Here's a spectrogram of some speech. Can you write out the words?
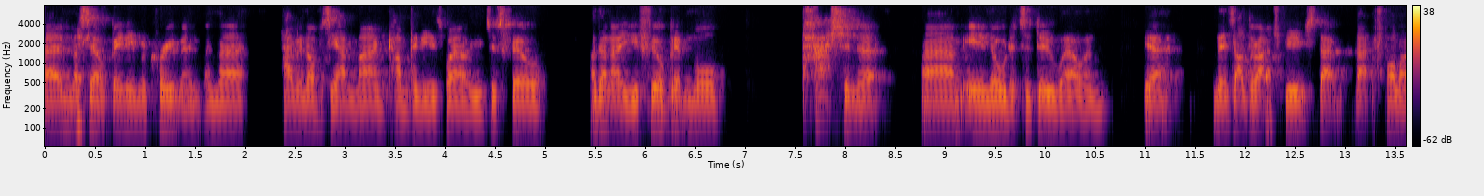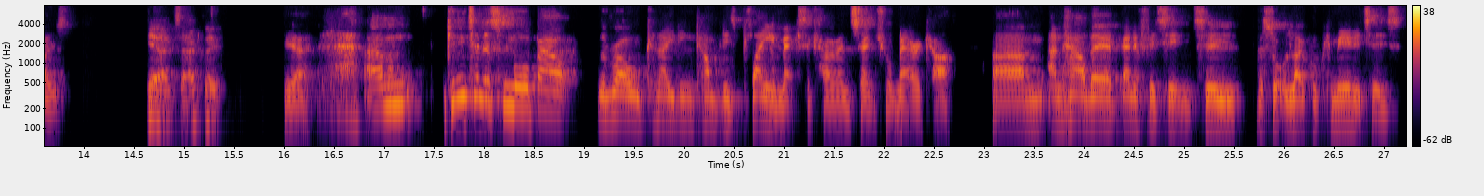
Uh, myself being in recruitment and uh, having obviously having my own company as well, you just feel I don't know, you feel a bit more passionate um, in order to do well, and yeah, there's other attributes that that follows. Yeah, exactly. Yeah. Um, can you tell us more about the role Canadian companies play in Mexico and Central America um, and how they're benefiting to the sort of local communities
